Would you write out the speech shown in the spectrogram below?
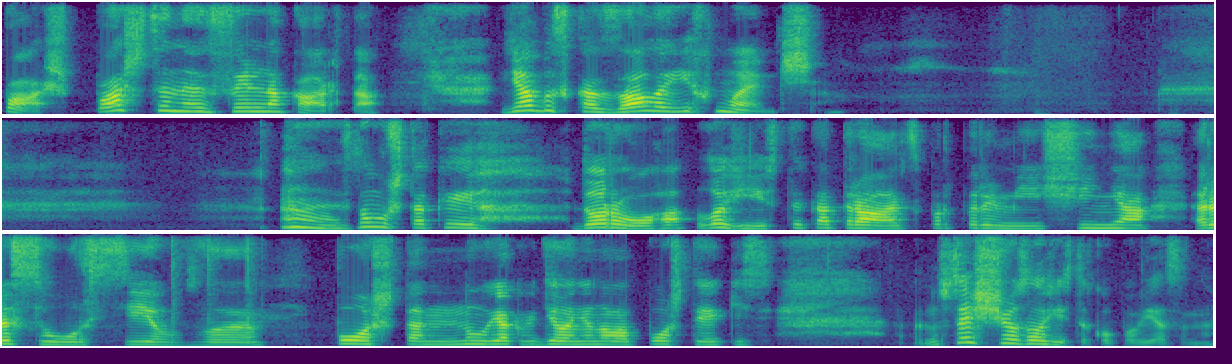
паш. Паш це не сильна карта. Я би сказала їх менше. Знову ж таки, дорога, логістика, транспорт, переміщення, ресурсів, пошта, ну, як відділення нова пошти, якісь. Ну, все, що з логістикою пов'язане.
